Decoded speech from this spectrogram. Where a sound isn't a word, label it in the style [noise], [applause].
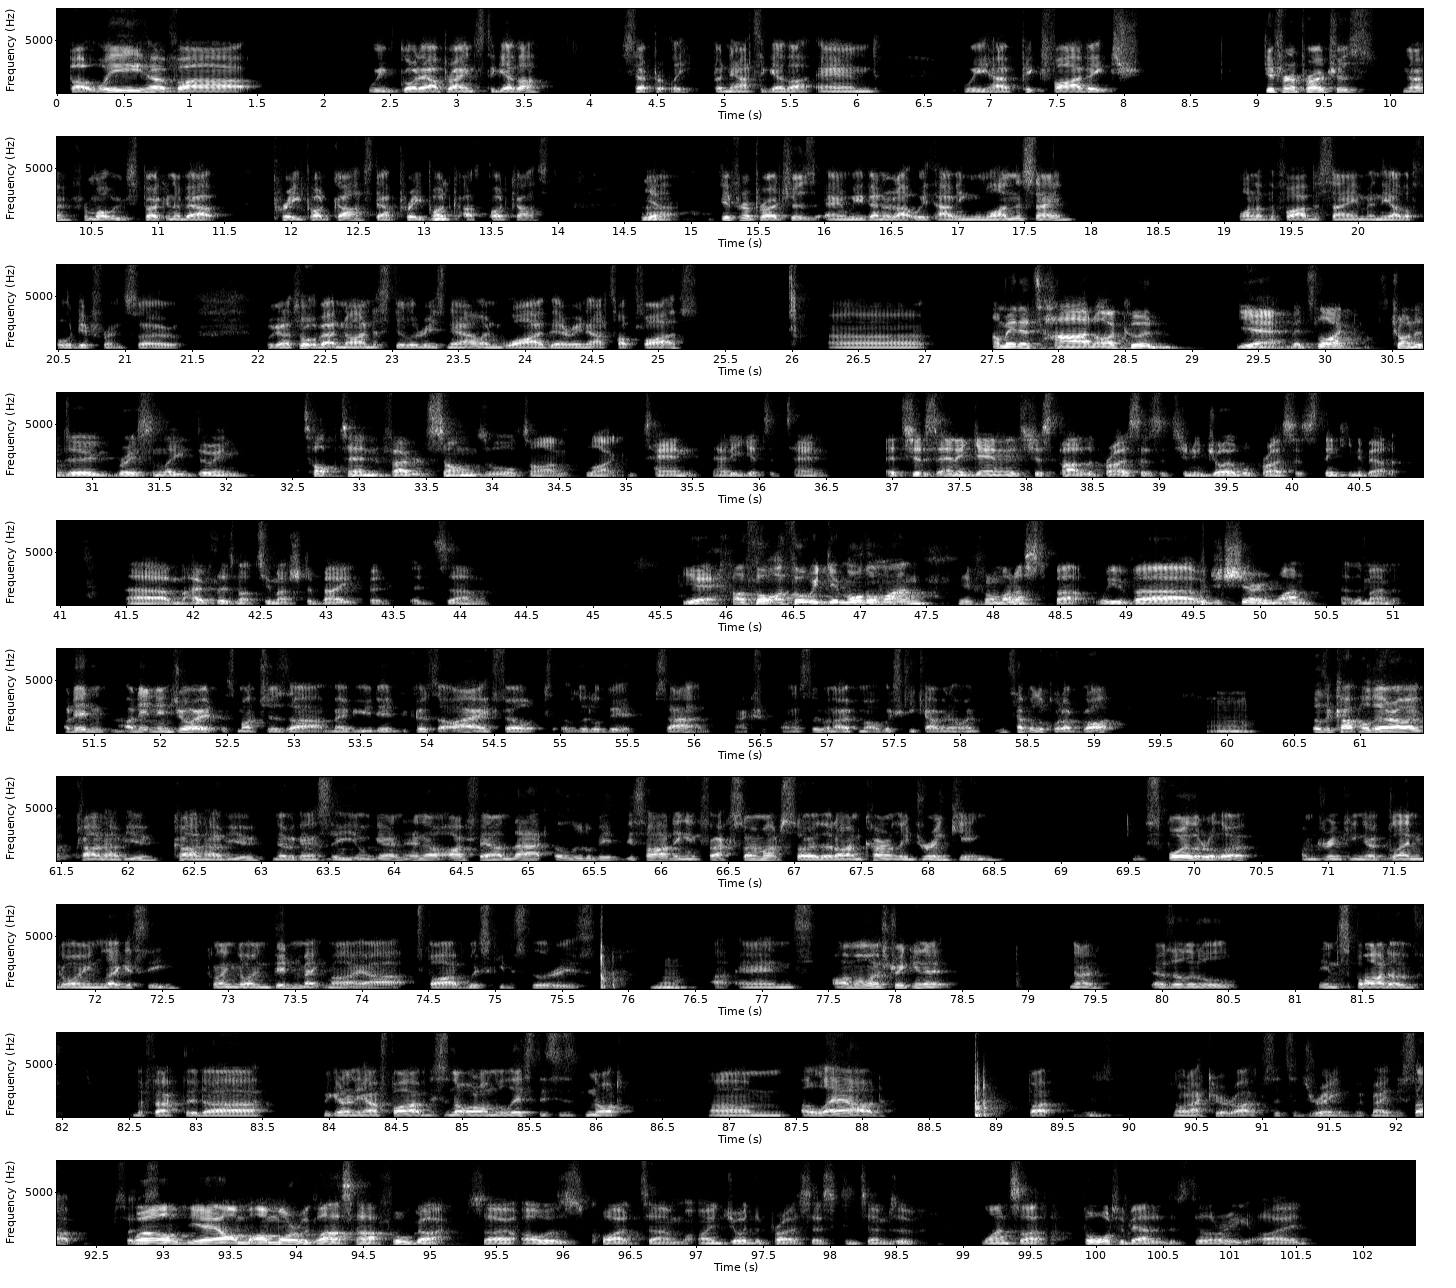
But we have uh, we've got our brains together separately, but now together, and we have picked five each, different approaches. You know, from what we've spoken about pre-podcast, our pre-podcast mm. podcast. Yeah, uh, different approaches, and we've ended up with having one the same, one of the five the same, and the other four different. So we're going to talk about nine distilleries now and why they're in our top fives. Uh, I mean, it's hard. I could yeah, it's like trying to do recently doing top 10 favorite songs of all time, like 10. How do you get to 10? It's just, and again, it's just part of the process. It's an enjoyable process thinking about it. Um, hopefully, there's not too much debate, but it's, um, yeah, I thought I thought we'd get more than one, if I'm honest, but we've uh, we're just sharing one at the moment. I didn't I didn't enjoy it as much as uh, maybe you did because I felt a little bit sad actually honestly when I opened my whiskey cabinet I went let's have a look what I've got mm. there's a couple there I went, can't have you can't have you never going to see you again and I, I found that a little bit disheartening in fact so much so that I'm currently drinking spoiler alert I'm drinking a Glengoyne Legacy Glengoyne didn't make my uh, five whiskey distilleries mm. uh, and I'm almost drinking it you know as a little in spite of the fact that uh, we can only have five. This is not on the list. This is not um, allowed, but not accurate, right? It's, it's a dream. We've made this up. So well, yeah, I'm, I'm more of a glass half full guy. So I was quite, um, I enjoyed the process in terms of once I thought about a distillery, I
